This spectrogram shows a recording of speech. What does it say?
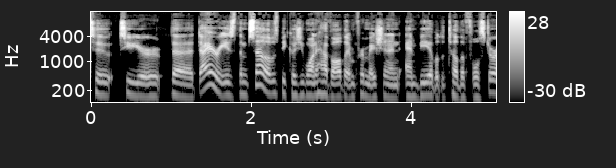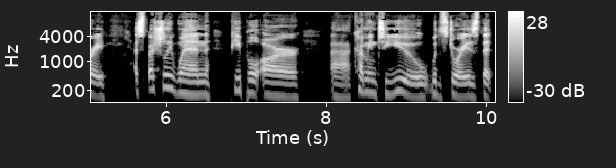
to to your the diaries themselves because you want to have all the information and, and be able to tell the full story, especially when people are uh, coming to you with stories that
